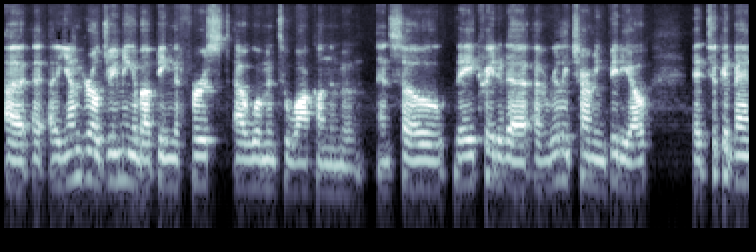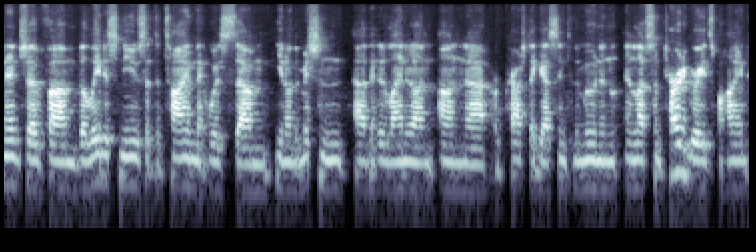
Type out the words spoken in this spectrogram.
a, a, young girl dreaming about being the first uh, woman to walk on the moon. And so they created a, a really charming video it took advantage of um, the latest news at the time that was, um, you know, the mission uh, that had landed on, on uh, or crashed, I guess, into the moon and, and, left some tardigrades behind.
